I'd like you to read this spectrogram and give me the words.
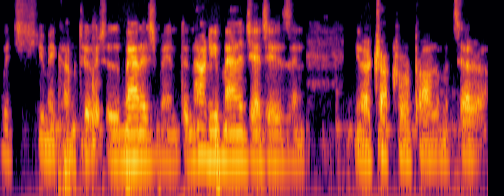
which you may come to, which is management and how do you manage edges and, you know, structural problem, et cetera.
